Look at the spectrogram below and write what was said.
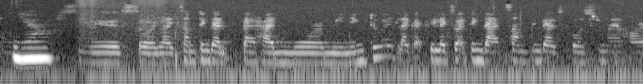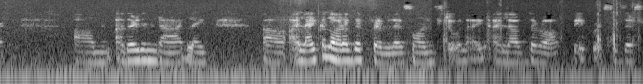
um, Yeah. serious or like something that that had more meaning to it like i feel like so i think that's something that's close to my heart um, other than that like uh, i like a lot of the frivolous ones too like i love the rock paper scissors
